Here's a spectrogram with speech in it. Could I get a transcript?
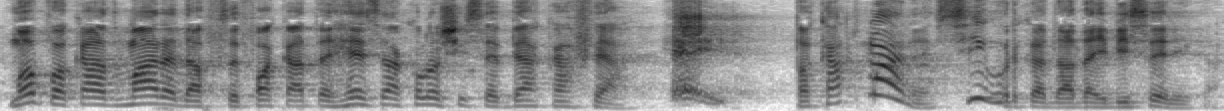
Mă, păcat mare, dar se fac cateheze acolo și se bea cafea. Ei, păcat mare, sigur că da, dai biserica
